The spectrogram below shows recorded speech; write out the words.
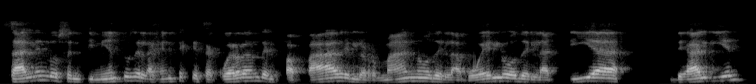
salen los sentimientos de la gente que se acuerdan del papá, del hermano, del abuelo, de la tía, de alguien,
